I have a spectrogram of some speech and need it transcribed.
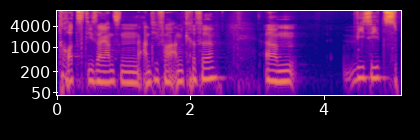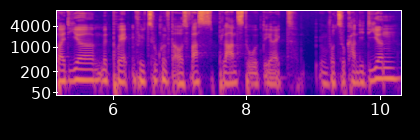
trotz dieser ganzen Antifa-Angriffe. Ähm, wie sieht es bei dir mit Projekten für die Zukunft aus? Was planst du direkt? Irgendwo zu kandidieren,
